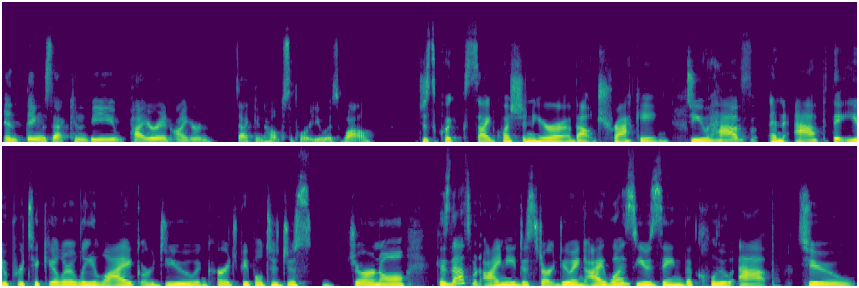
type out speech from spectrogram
and things that can be higher in iron that can help support you as well. Just quick side question here about tracking. Do you have an app that you particularly like, or do you encourage people to just journal? Because that's what I need to start doing. I was using the Clue app to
